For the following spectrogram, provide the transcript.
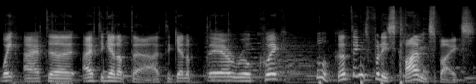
wait, I have to I have to get up there. I have to get up there real quick. Ooh, good things for these climbing spikes.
